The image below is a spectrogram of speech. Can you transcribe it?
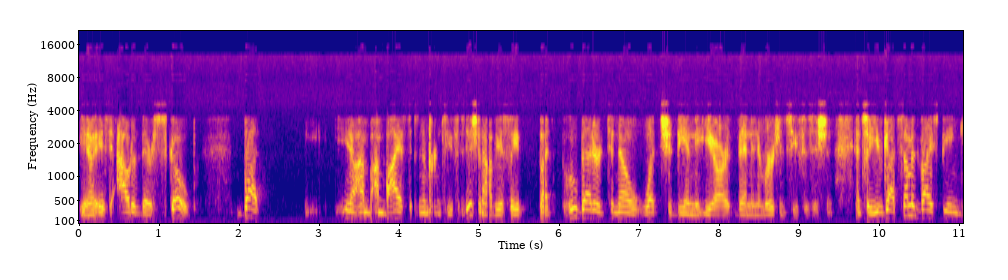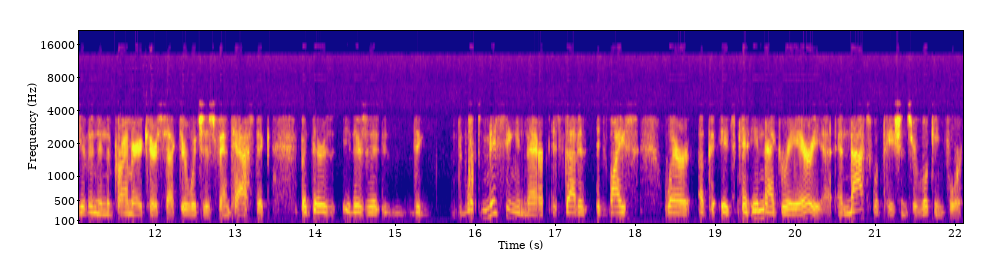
you know, is out of their scope. But you know, I'm, I'm biased as an emergency physician, obviously, but who better to know what should be in the ER than an emergency physician? And so you've got some advice being given in the primary care sector, which is fantastic, but there's there's a the what's missing in there is that advice where it's in that gray area, and that's what patients are looking for.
